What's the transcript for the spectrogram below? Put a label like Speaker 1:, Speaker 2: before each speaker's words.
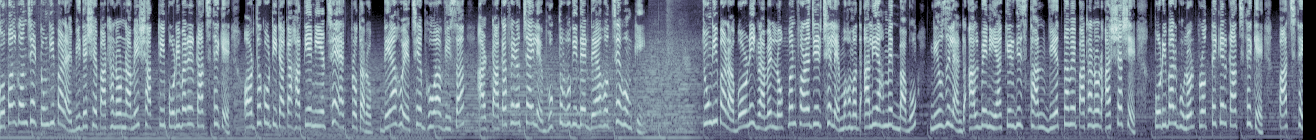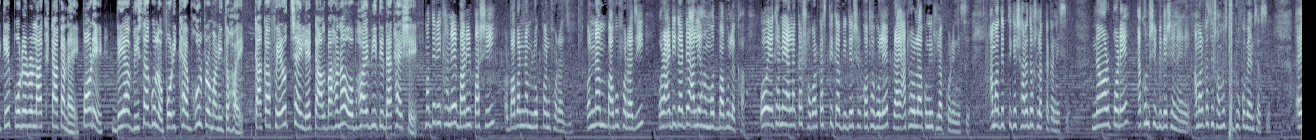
Speaker 1: গোপালগঞ্জের টুঙ্গিপাড়ায় বিদেশে পাঠানোর নামে সাতটি পরিবারের কাছ থেকে অর্ধ কোটি টাকা হাতিয়ে নিয়েছে এক প্রতারক। দেয়া হয়েছে ভুয়া ভিসা, আর টাকা ফেরত চাইলে ভুক্তভোগীদের দেয়া হচ্ছে হুমকি। টুঙ্গিপাড়া বর্ণি গ্রামের লোকমান ফরাজির ছেলে মোহাম্মদ আলী আহমেদ বাবু নিউজিল্যান্ড আলবেনিয়া, কিরগিজস্তান, ভিয়েতনামে পাঠানোর আশ্বাসে পরিবারগুলোর প্রত্যেকের কাছ থেকে পাঁচ থেকে পনেরো লাখ টাকা নেয়। পরে দেয়া ভিসাগুলো পরীক্ষায় ভুল প্রমাণিত হয়। টাকা ফেরত চাইলে টালবাহানা ও ভয়ভীতি দেখায় সে।
Speaker 2: আমাদের এখানে বাড়ির পাশেই বাবার নাম লোকমান ফরাজি। ওর নাম বাবু ফরাজি। ওর আইডি কার্ডে আলী আহমদ বাবু লেখা। ও এখানে এলাকার সবার কাছ থেকে বিদেশের কথা বলে প্রায় আঠারো লাখ, উনিশ লাখ করে নিছে। আমাদের থেকে সাড়ে দশ লাখ টাকা নিছে। নেওয়ার পরে এখন সে বিদেশে নেয়নি আমার কাছে সমস্ত ডকুমেন্টস আছে।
